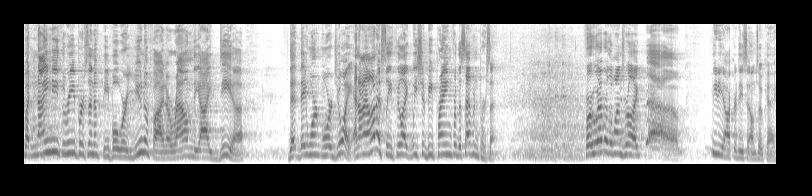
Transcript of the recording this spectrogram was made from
But 93% of people were unified around the idea that they weren't more joy. And I honestly feel like we should be praying for the 7%. for whoever the ones were like, eh, mediocrity sounds okay.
